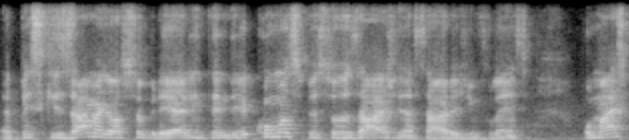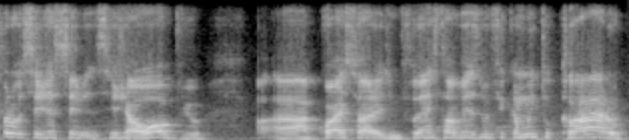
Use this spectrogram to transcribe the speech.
é, pesquisar melhor sobre ela, entender como as pessoas agem nessa área de influência. Por mais para você já seja, seja óbvio a, qual é a sua área de influência, talvez não fica muito claro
